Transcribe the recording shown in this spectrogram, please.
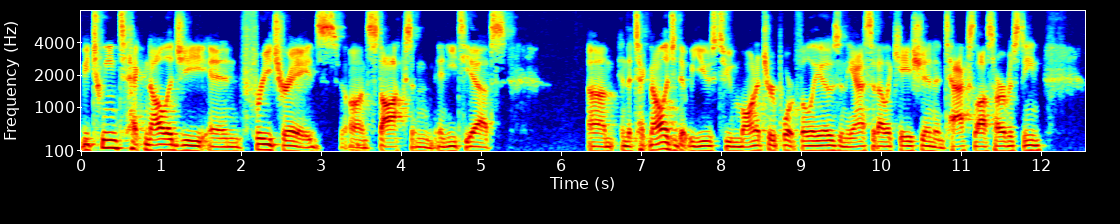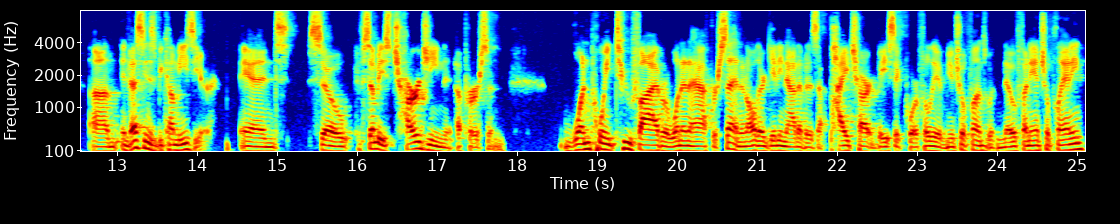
between technology and free trades on stocks and, and ETFs, um, and the technology that we use to monitor portfolios and the asset allocation and tax loss harvesting, um, investing has become easier. And so if somebody's charging a person 1.25 or 1.5%, and all they're getting out of it is a pie chart basic portfolio of mutual funds with no financial planning,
